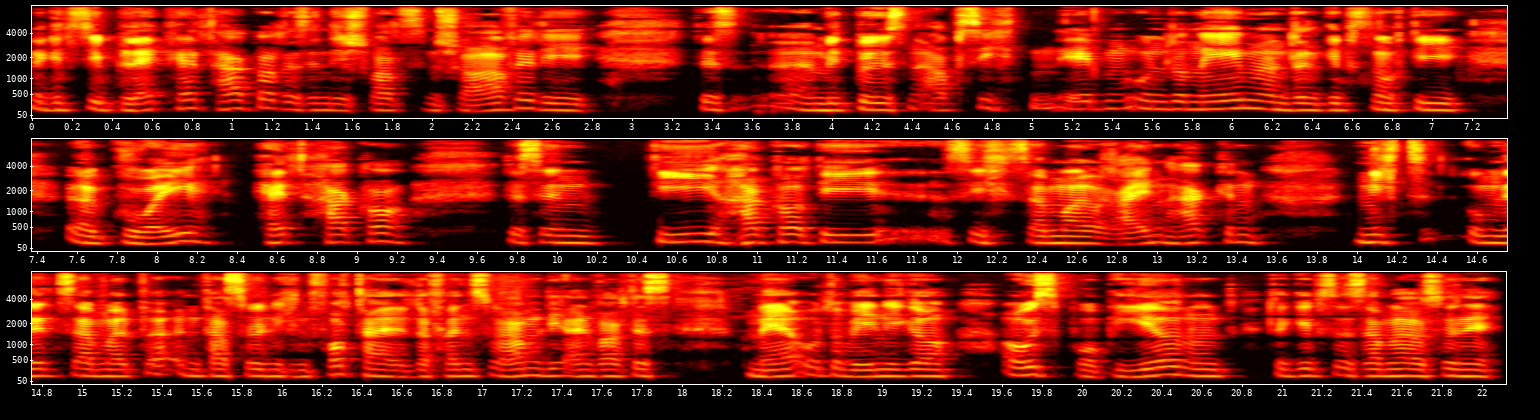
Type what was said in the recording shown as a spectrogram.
Dann gibt's die Blackhead-Hacker, das sind die schwarzen Schafe, die das äh, mit bösen Absichten eben unternehmen. Und dann gibt's noch die äh, Grey-Head-Hacker, das sind die Hacker, die sich, sag mal, reinhacken nicht, um nicht sagen mal einen persönlichen Vorteil davon zu haben, die einfach das mehr oder weniger ausprobieren. Und da gibt es sagen wir, so eine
